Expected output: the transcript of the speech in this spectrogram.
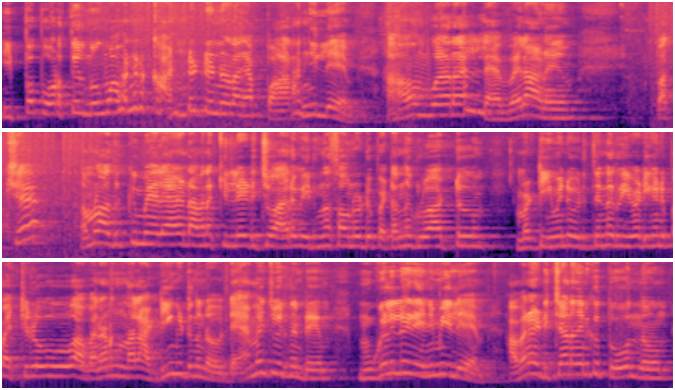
ഇപ്പം പുറത്തിരുന്ന് നോക്കുമ്പോൾ അവനെ കണ്ടിട്ടുണ്ടോ ഞാൻ പറഞ്ഞില്ലേ? അവൻ വേറെ ലെവലാണ് പക്ഷേ നമ്മൾ അതുക്ക് മേലായിട്ട് അവനെ കില്ലടിച്ചു. ആരെ വരുന്ന സൗണ്ട് ഇട്ട് പെട്ടെന്ന് ഗ്ലോ ആട്ടു. നമ്മുടെ ടീമിന്റെ ഒരുത്തന്നെ റീവ് അടിക്കാൻ പറ്റുള്ളൂ. അവനാണെങ്കിൽ നല്ല അടിയും കിട്ടുന്നുണ്ടോ. ഡാമേജ് വരുന്നുണ്ട്. മുകളിൽ ഒരു എനിമിയില്ലേ ഇല്ലേ? അടിച്ചാണെന്ന് എനിക്ക് തോന്നുന്നു.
